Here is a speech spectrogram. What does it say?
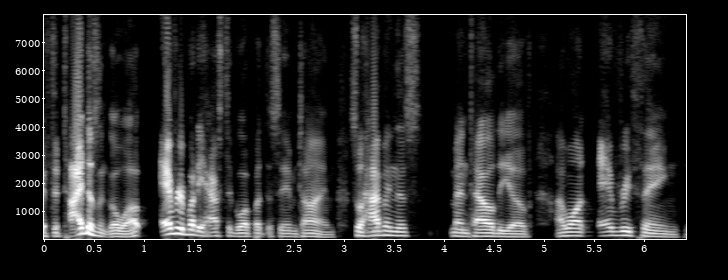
If the tide doesn't go up everybody has to go up at the same time. So having this mentality of i want everything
